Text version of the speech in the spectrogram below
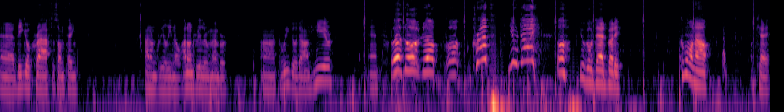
uh, Viggocraft or something. I don't really know. I don't really remember. Uh, can we go down here? And oh no no oh, crap! You die! Oh, you go dead, buddy. Come on now. Okay.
